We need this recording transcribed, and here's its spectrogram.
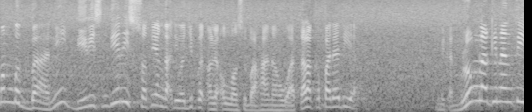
membebani diri sendiri sesuatu yang nggak diwajibkan oleh Allah Subhanahu wa taala kepada dia. Demikian. Belum lagi nanti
